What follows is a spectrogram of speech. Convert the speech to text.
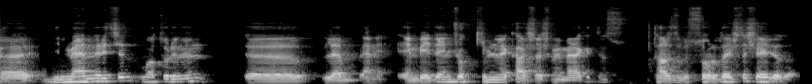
e, bilmeyenler için Maturin'in e, Le- yani NBA'de en çok kimle karşılaşmayı merak ettiğin tarzı bir soruda işte şey diyordu.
